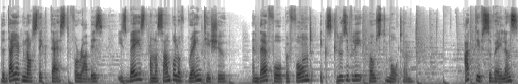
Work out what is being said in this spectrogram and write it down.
the diagnostic test for rabies is based on a sample of brain tissue and therefore performed exclusively post-mortem. Active surveillance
